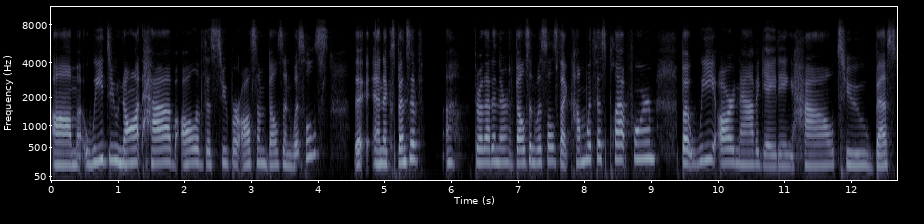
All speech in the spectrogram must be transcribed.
Um, we do not have all of the super awesome bells and whistles that, and expensive. Uh, throw that in there bells and whistles that come with this platform but we are navigating how to best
